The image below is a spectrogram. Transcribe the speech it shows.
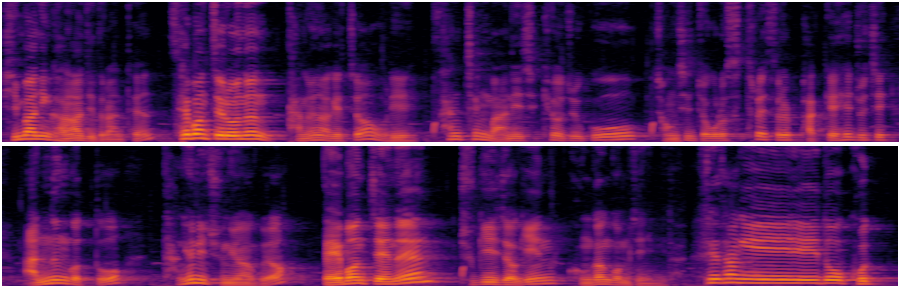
비만인 강아지들한테는. 세 번째로는 당연하겠죠. 우리 산책 많이 시켜주고 정신적으로 스트레스를 받게 해주지 않는 것도 당연히 중요하고요. 네 번째는 주기적인 건강검진입니다. 세상이도 곧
